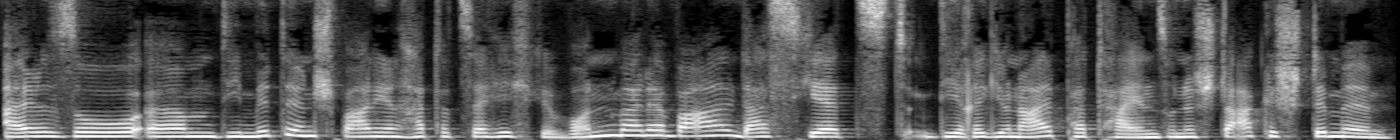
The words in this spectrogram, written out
Also ähm, die Mitte in Spanien hat tatsächlich gewonnen bei der Wahl, dass jetzt die Regionalparteien so eine starke Stimme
